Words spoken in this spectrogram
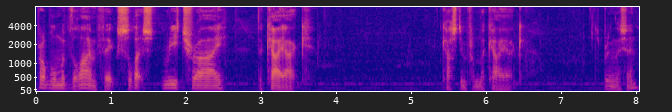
problem with the line fix. So let's retry the kayak. Casting from the kayak. Let's bring this in.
